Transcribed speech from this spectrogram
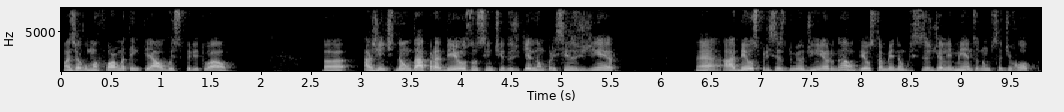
Mas de alguma forma tem que ter algo espiritual. Uh, a gente não dá para Deus no sentido de que ele não precisa de dinheiro. Né? Ah, Deus precisa do meu dinheiro? Não, Deus também não precisa de alimento, não precisa de roupa.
